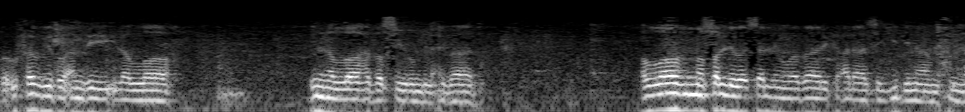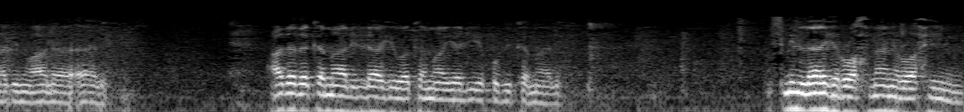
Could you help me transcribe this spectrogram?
وأفوض أمري إلى الله. إن الله بصير بالعباد. اللهم صل وسلم وبارك على سيدنا محمد وعلى آله. عدد كمال الله وكما يليق بكماله. بسم الله الرحمن الرحيم.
